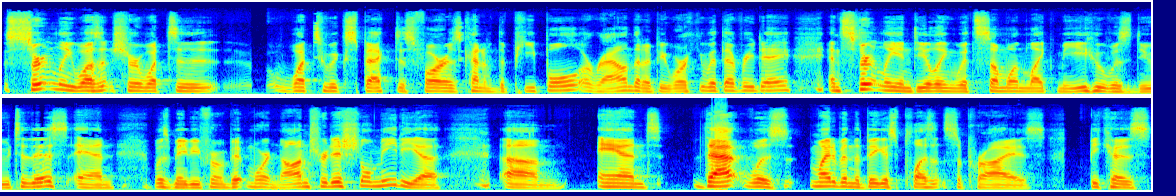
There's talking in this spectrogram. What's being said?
certainly wasn't sure what to what to expect as far as kind of the people around that I'd be working with every day. And certainly in dealing with someone like me who was new to this and was maybe from a bit more non traditional media. Um, and that was might have been the biggest pleasant surprise because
